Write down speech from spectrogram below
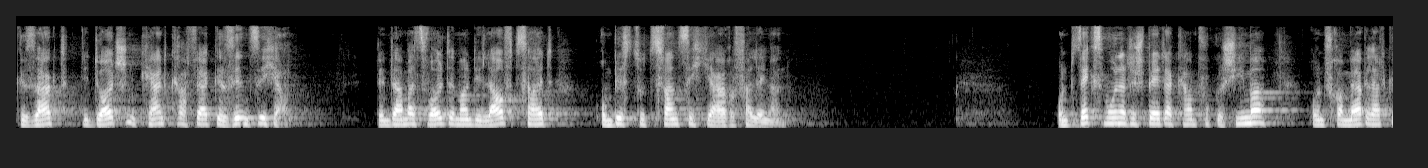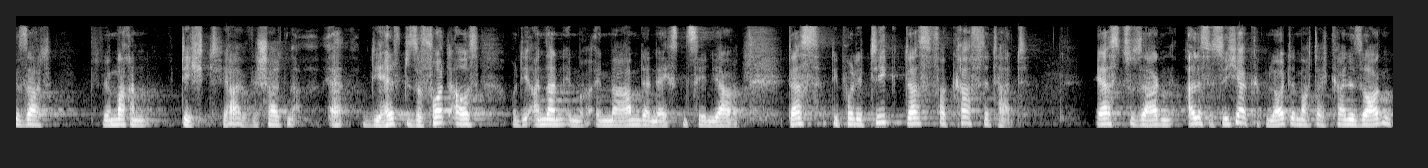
gesagt, die deutschen Kernkraftwerke sind sicher. Denn damals wollte man die Laufzeit um bis zu 20 Jahre verlängern. Und sechs Monate später kam Fukushima und Frau Merkel hat gesagt, wir machen dicht. Ja, wir schalten äh, die Hälfte sofort aus und die anderen im, im Rahmen der nächsten zehn Jahre. Dass die Politik das verkraftet hat, Erst zu sagen, alles ist sicher, Leute, macht euch keine Sorgen.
